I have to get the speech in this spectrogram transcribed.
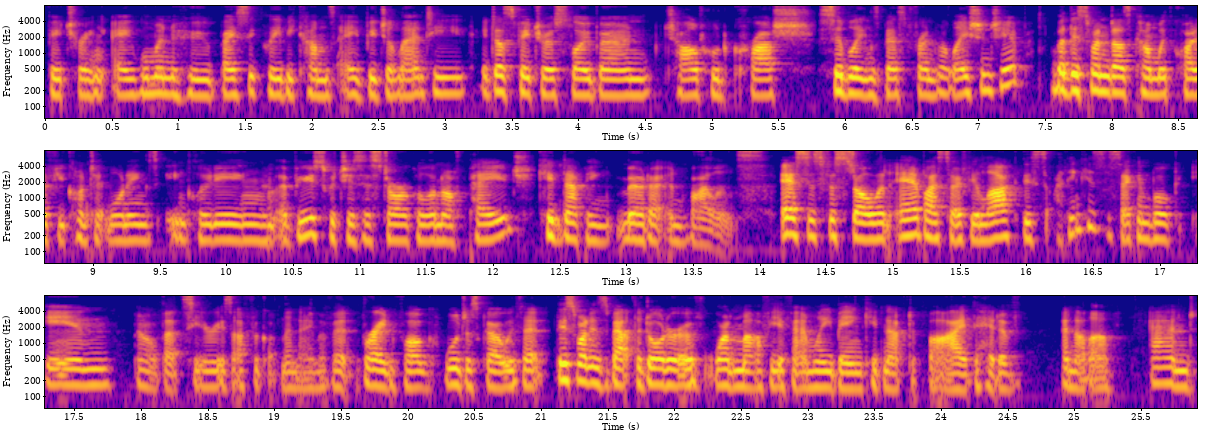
featuring a woman who basically becomes a vigilante. It does feature a slow burn, childhood crush, siblings best friend relationship. But this one does come with quite a few content warnings, including abuse, which is historical and off page, kidnapping, murder, and violence. S is for Stolen Heir by Sophie Lark. This, I think, is the second book in, oh, that series. I've forgotten the name of it. Brain fog. We'll just go with it. This one is about the daughter of one mafia family being kidnapped by the head of another. And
